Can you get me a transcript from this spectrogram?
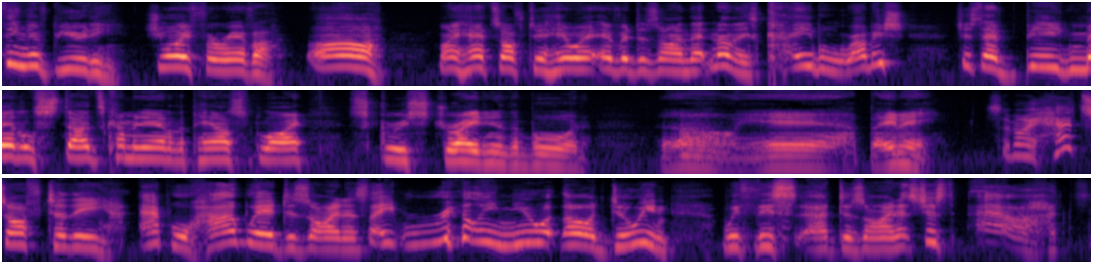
Thing of beauty. Joy forever. Ah, oh, my hat's off to whoever designed that. None of this cable rubbish. Just have big metal studs coming out of the power supply, screw straight into the board. Oh yeah, baby. So my hat's off to the Apple hardware designers. They really knew what they were doing with this uh, design. It's just oh, it's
